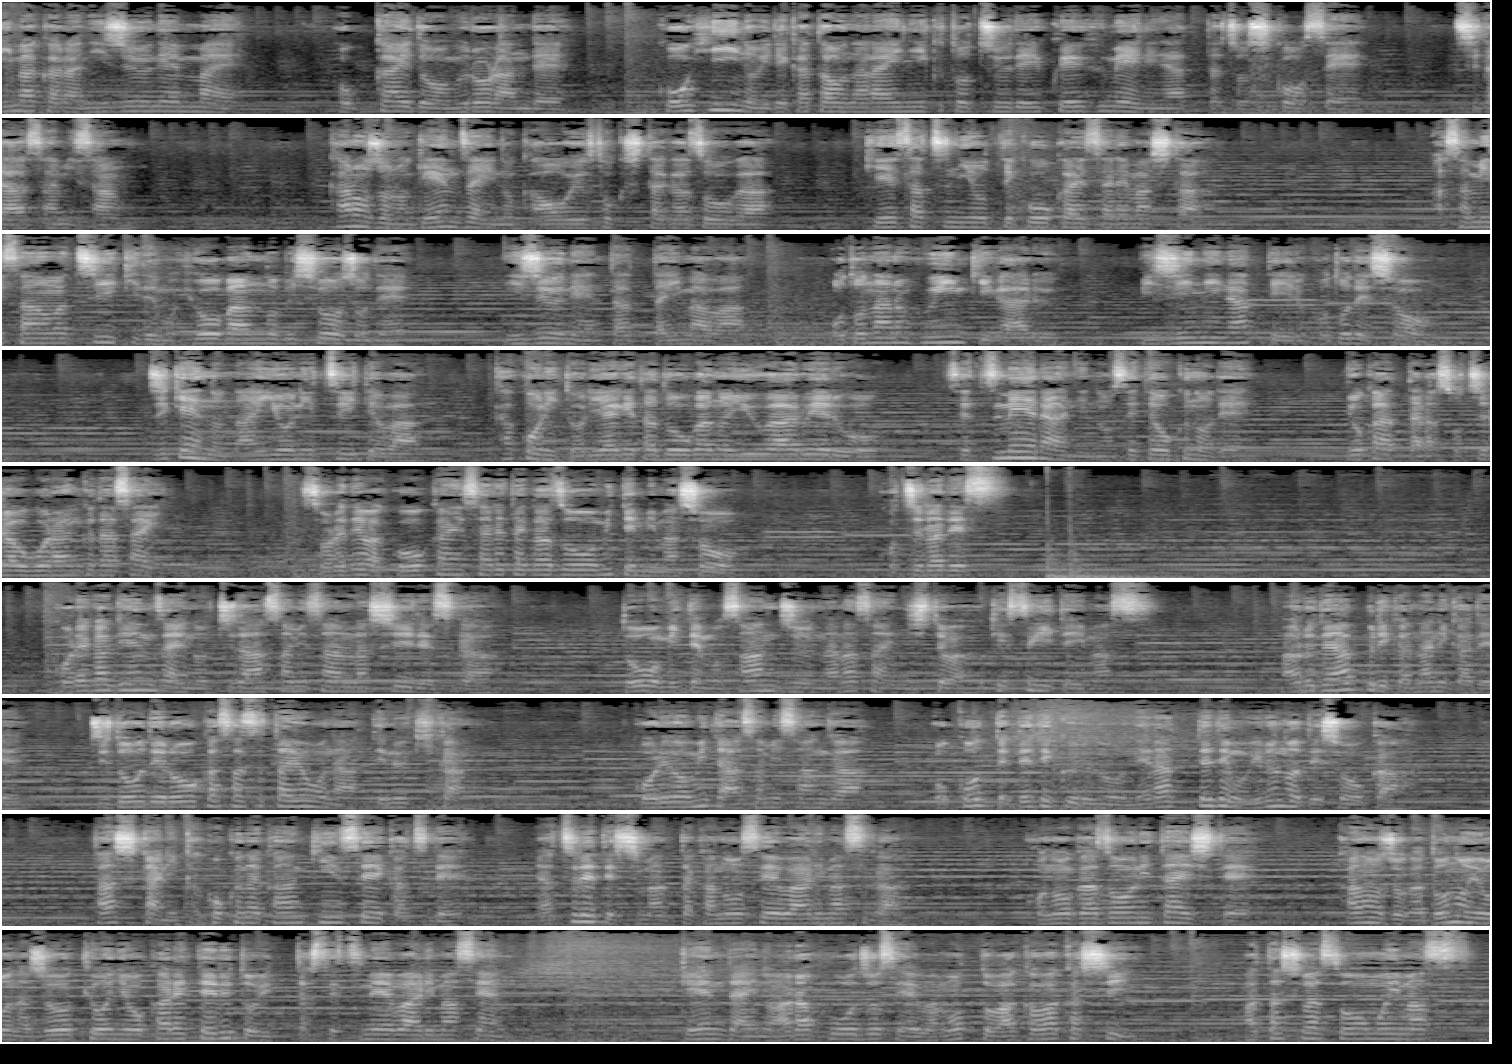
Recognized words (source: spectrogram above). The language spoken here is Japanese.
今から20年前、北海道室蘭でコーヒーの入れ方を習いに行く途中で行方不明になった女子高生、千田あさみさん。彼女の現在の顔を予測した画像が警察によって公開されました。あさみさんは地域でも評判の美少女で、20年経った今は大人の雰囲気がある美人になっていることでしょう。事件の内容については過去に取り上げた動画の URL を説明欄に載せておくので、よかったらそちらをご覧ください。それでは公開された画像を見てみましょう。こちらです。これが現在の千田あさみさんらしいですが、どう見ても37歳にしては老けすぎています。まるでアプリか何かで自動で老化させたような手抜き感。これを見たあさみさんが怒って出てくるのを狙ってでもいるのでしょうか。確かに過酷な監禁生活でやつれてしまった可能性はありますが、この画像に対して彼女がどのような状況に置かれているといった説明はありません。現代のアラフォー女性はもっと若々しい。私はそう思います。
